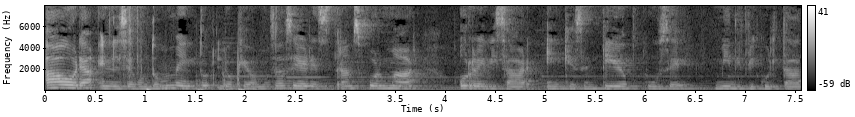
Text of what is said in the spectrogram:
Ahora, en el segundo momento, lo que vamos a hacer es transformar o revisar en qué sentido puse mi dificultad,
